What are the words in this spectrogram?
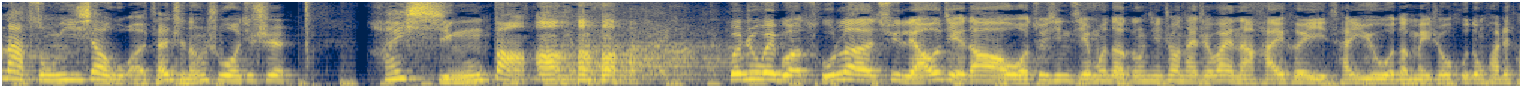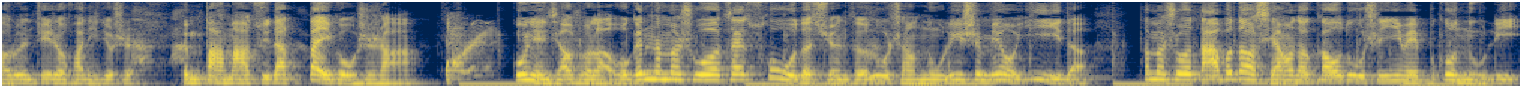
那综艺效果咱只能说就是还行吧啊！关注微博，除了去了解到我最新节目的更新状态之外呢，还可以参与我的每周互动话题讨论。这周话题就是跟爸妈最大的代沟是啥？宫锦桥说了，我跟他们说，在错误的选择路上努力是没有意义的。他们说达不到想要的高度是因为不够努力。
